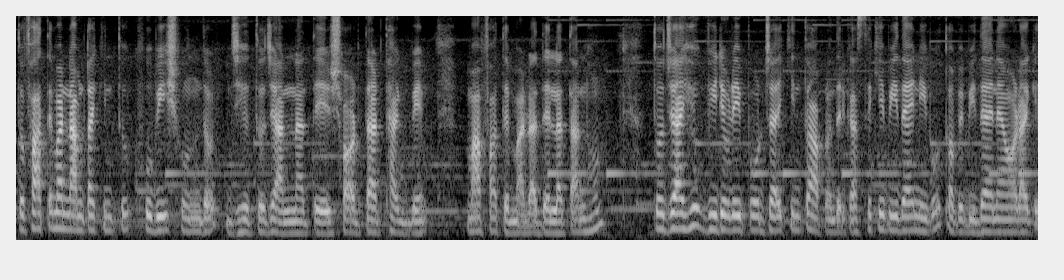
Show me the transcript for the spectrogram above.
তো ফাতেমার নামটা কিন্তু খুবই সুন্দর, যেহেতু জান্নাতে সর্দার থাকবে মা ফাতেমা রাদেলা তানহু তো যাই হোক, ভিডিওর এই পর্যায়ে কিন্তু আপনাদের কাছ থেকে বিদায় নিব, তবে বিদায় নেওয়ার আগে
